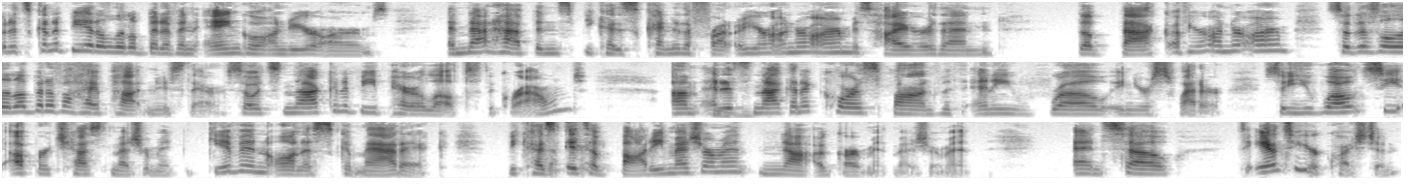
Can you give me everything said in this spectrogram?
but it's going to be at a little bit of an angle under your arms. And that happens because kind of the front of your underarm is higher than the back of your underarm. So there's a little bit of a hypotenuse there. So it's not going to be parallel to the ground. Um, and it's not going to correspond with any row in your sweater. So you won't see upper chest measurement given on a schematic because That's it's a body measurement, not a garment measurement. And so to answer your question,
